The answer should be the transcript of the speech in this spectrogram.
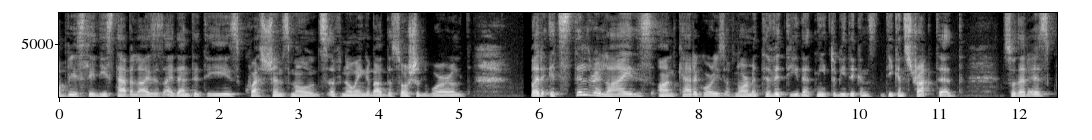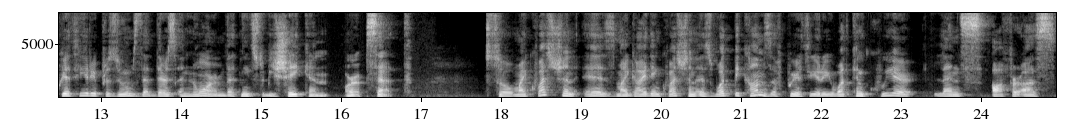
obviously destabilizes identities, questions modes of knowing about the social world, but it still relies on categories of normativity that need to be decon- deconstructed. So that is, queer theory presumes that there's a norm that needs to be shaken or upset. So my question is, my guiding question is, what becomes of queer theory? What can queer lens offer us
